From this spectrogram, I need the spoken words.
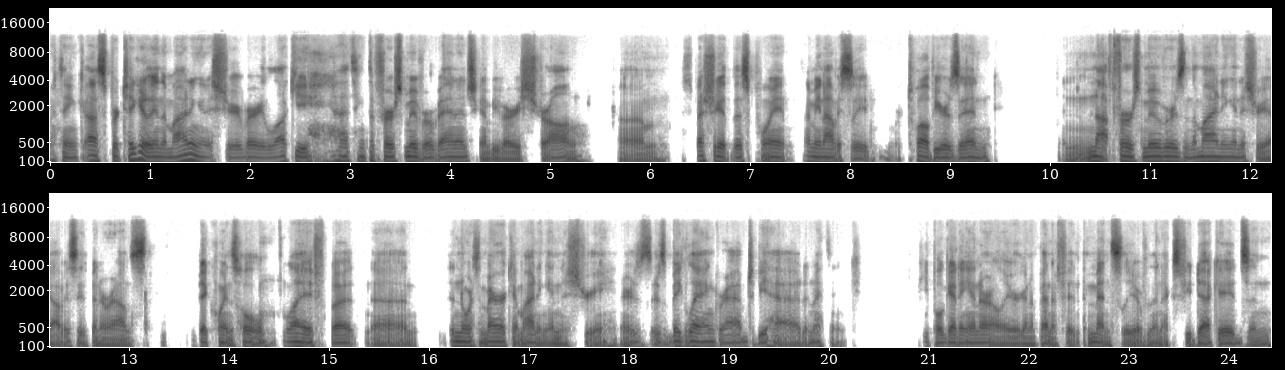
I think us, particularly in the mining industry, are very lucky. I think the first mover advantage is going to be very strong um, especially at this point. I mean, obviously, we're 12 years in and not first movers in the mining industry. Obviously, it's been around Bitcoin's whole life, but uh, the North American mining industry, there's there's a big land grab to be had, and I think people getting in early are going to benefit immensely over the next few decades. And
